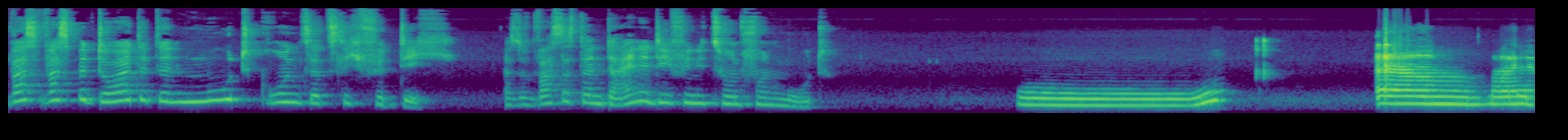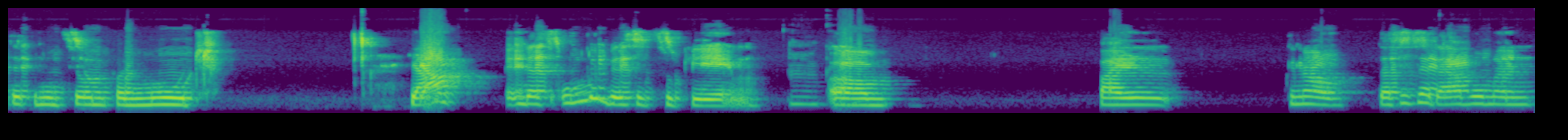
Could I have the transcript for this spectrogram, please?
Was, was bedeutet denn Mut grundsätzlich für dich? Also was ist denn deine Definition von Mut? Ähm, meine Definition von Mut. Ja, in das Ungewisse zu gehen. Okay. Ähm, weil, genau, das ist ja da, wo man,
